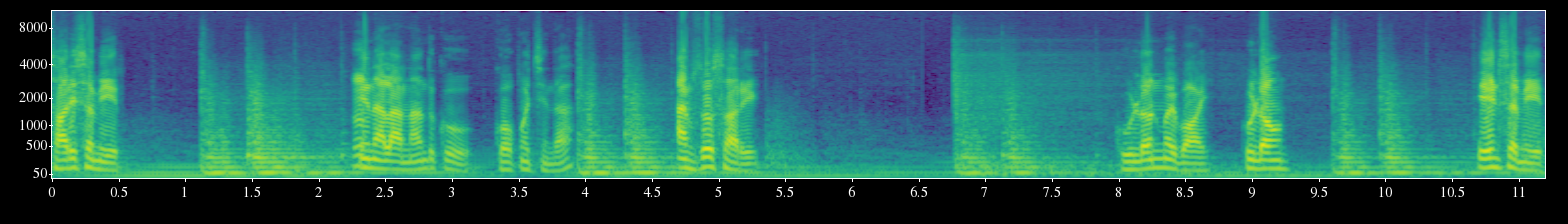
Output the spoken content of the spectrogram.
సారీ సమీర్ నేను అలా అన్నందుకు కోపం వచ్చిందా? I'm so sorry cool down my boy cool down ఏంటి సమీర్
